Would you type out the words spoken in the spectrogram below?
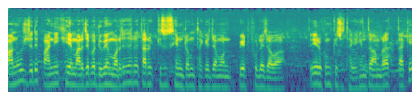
মানুষ যদি পানি খেয়ে মারা যায় বা ডুবে মরে যায়, তাহলে তার কিছু সিমটম থাকে, যেমন পেট ফুলে যাওয়া তো এরকম কিছু থাকে। কিন্তু আমরা তাকে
